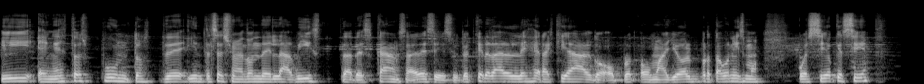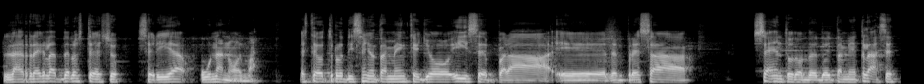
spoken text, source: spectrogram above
Y en estos puntos de intersección es donde la vista descansa. Es decir, si usted quiere darle jerarquía a algo o, mayor protagonismo, pues sí o que sí, las reglas de los tercios sería una norma. Este otro diseño también que yo hice para eh, la empresa Centro, donde doy también clase,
